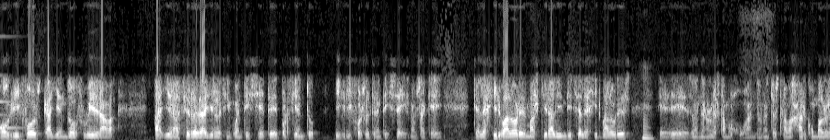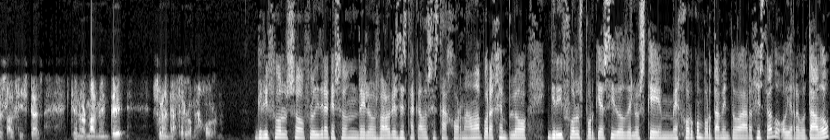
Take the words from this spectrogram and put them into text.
o Grifos cayendo Fluidra ayer al cierre de ayer el 57% y Grifos el 36%, ¿no? O sea que, que elegir valores más que ir al índice, elegir valores mm. eh, es donde no le estamos jugando, ¿no? Entonces trabajar con valores alcistas que normalmente suelen hacerlo mejor, ¿no? Grifols o Fluidra, que son de los valores destacados esta jornada. Por ejemplo, Grifols, porque ha sido de los que mejor comportamiento ha registrado. Hoy ha rebotado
